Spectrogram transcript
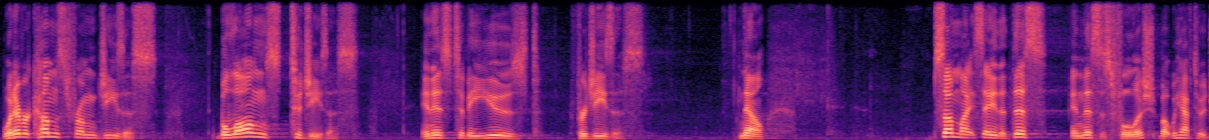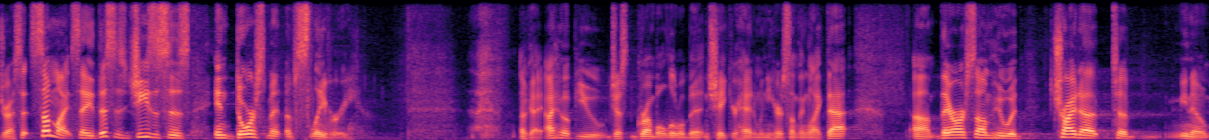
Whatever comes from Jesus belongs to Jesus and is to be used for Jesus. Now, some might say that this, and this is foolish, but we have to address it. Some might say this is Jesus' endorsement of slavery. Okay, I hope you just grumble a little bit and shake your head when you hear something like that. Um, there are some who would try to, to you know,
